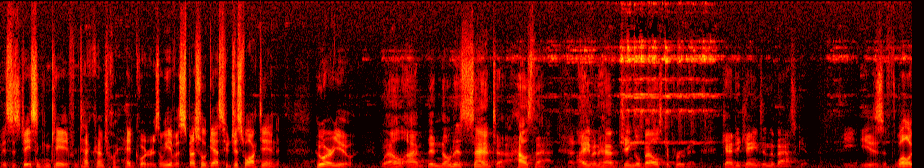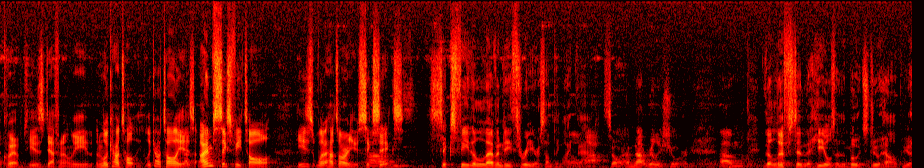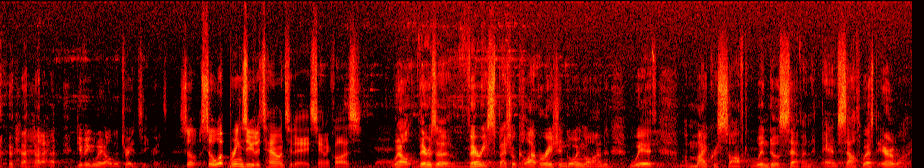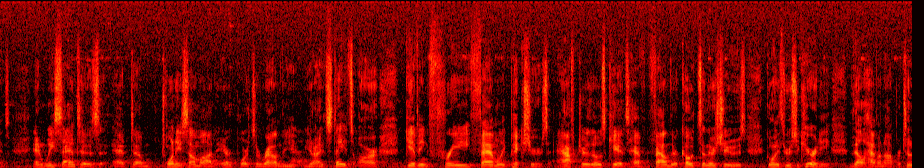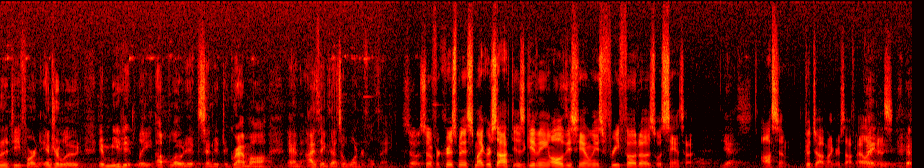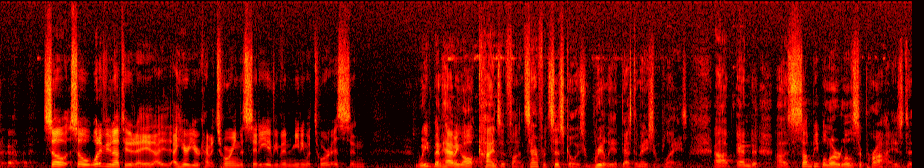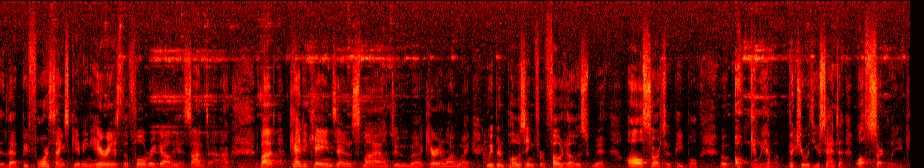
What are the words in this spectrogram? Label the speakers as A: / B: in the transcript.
A: This is Jason Kincaid from TechCrunch headquarters, and we have a special guest who just walked in. Who are you?
B: Well, I've been known as Santa. How's that? I even have jingle bells to prove it. Candy canes in the basket.
A: He is well equipped. He is definitely. And look how tall. Look how tall he is. I'm six feet tall. He's what? How tall are you? Six six.
B: Six feet eleven three or something like that.
A: wow.
B: So I'm not really sure. Um, the lifts in the heels of the boots do help, giving away all the trade secrets.
A: So, so what brings you to town today, Santa Claus?
B: Well, there's a very special collaboration going on with Microsoft Windows 7 and Southwest Airlines. And we Santas at um, 20 some odd airports around the United States are giving free family pictures. After those kids have found their coats and their shoes going through security, they'll have an opportunity for an interlude, immediately upload it, send it to grandma, and I think that's a wonderful thing.
A: So, so for Christmas, Microsoft is giving all of these families free photos with Santa.
B: Yes.
A: Awesome. Good job, Microsoft. I like
B: Thank
A: this. So, so what have you been up to today? I, I hear you're kind of touring the city. Have you been meeting with tourists and?
B: We've been having all kinds of fun. San Francisco is really a destination place. Uh, and uh, some people are a little surprised that before Thanksgiving, here is the full regalia Santa. But candy canes and a smile do uh, carry a long way. We've been posing for photos with all sorts of people. Oh, can we have a picture with you, Santa? Well, certainly you.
